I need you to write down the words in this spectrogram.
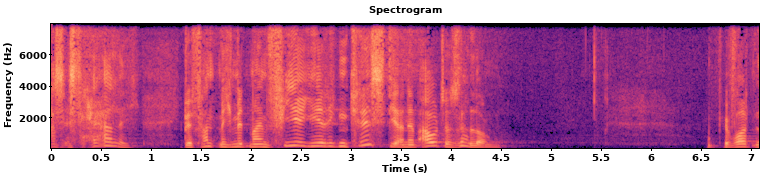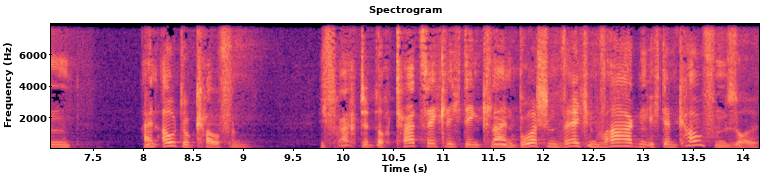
Das ist herrlich. Ich befand mich mit meinem vierjährigen Christian im Autosalon. Wir wollten ein Auto kaufen. Ich fragte doch tatsächlich den kleinen Burschen, welchen Wagen ich denn kaufen soll.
